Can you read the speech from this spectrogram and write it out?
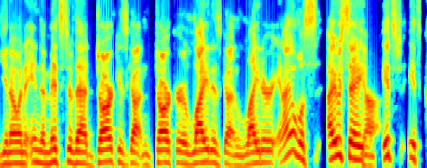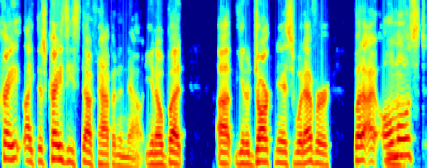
you know and in the midst of that dark has gotten darker light has gotten lighter and i almost i always say Yeah. it's it's crazy like there's crazy stuff happening now you know but uh you know darkness whatever but i almost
